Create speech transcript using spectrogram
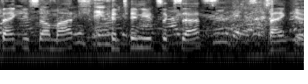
Thank you so much. Continued success. Thank you.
